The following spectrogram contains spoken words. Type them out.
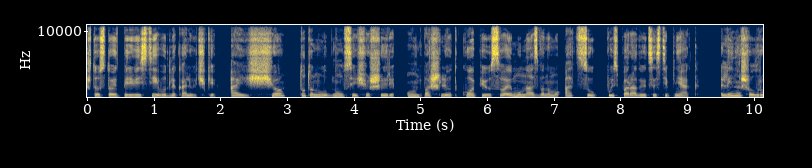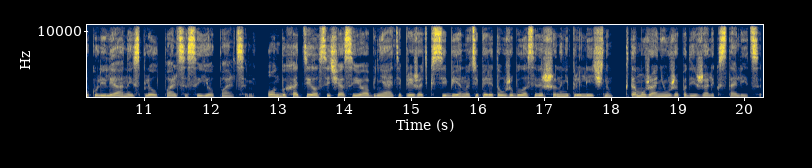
что стоит перевести его для колючки. А еще... Тут он улыбнулся еще шире. Он пошлет копию своему названному отцу. Пусть порадуется степняк. Ли нашел руку Лилианы и сплел пальцы с ее пальцами. Он бы хотел сейчас ее обнять и прижать к себе, но теперь это уже было совершенно неприличным. К тому же они уже подъезжали к столице.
